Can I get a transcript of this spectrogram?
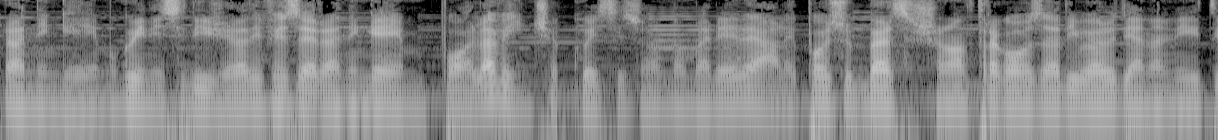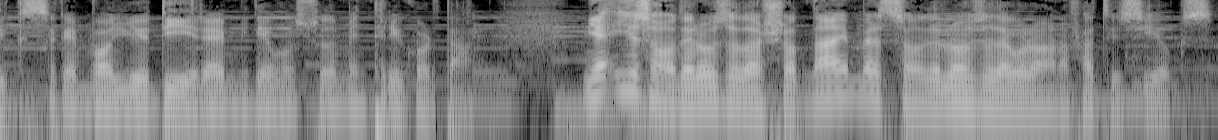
running game. Quindi si dice la difesa del running game poi la vince. Questi sono numeri reali. Poi sul Bears c'è un'altra cosa a livello di analytics che voglio dire, mi devo assolutamente ricordare. Io sono deluso da Schottenheimer, sono deluso da quello che hanno fatto i Seahawks.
